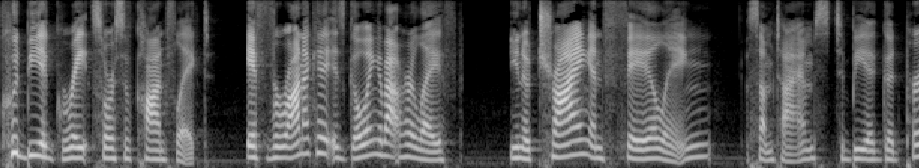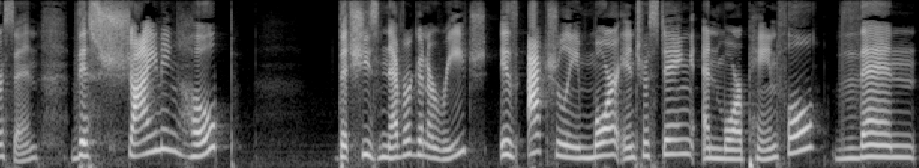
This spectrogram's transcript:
could be a great source of conflict if Veronica is going about her life you know, trying and failing sometimes to be a good person, this shining hope that she's never going to reach is actually more interesting and more painful than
